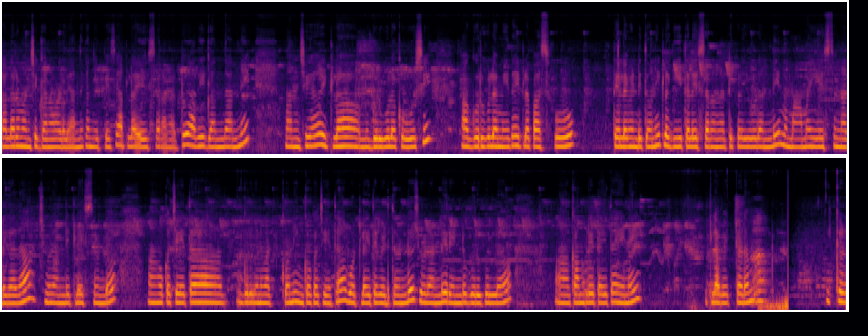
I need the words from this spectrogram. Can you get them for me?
కలర్ మంచిగా కనబడదు. అందుకని చెప్పేసి అట్లా వేస్తారు అన్నట్టు. అది గంధాన్ని మంచిగా ఇట్లా గురుగులకు పోసి ఆ గురుగుల మీద ఇట్లా పసుపు తెల్ల వెండితోని ఇట్లా గీతలు వేస్తారు అన్నట్టు ఇక్కడ చూడండి. మా మామయ్య వేస్తున్నాడు కదా. చూడండి ఇట్లా వేస్తుండో. ఒక చేత గురుగుని పట్టుకొని ఇంకొక చేత బొట్లు అయితే పెడుతుండు. చూడండి రెండు గురుగుల్లో కంప్లీట్ అయితే అయినాయి. ఇట్లా పెట్టడం. ఇక్కడ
